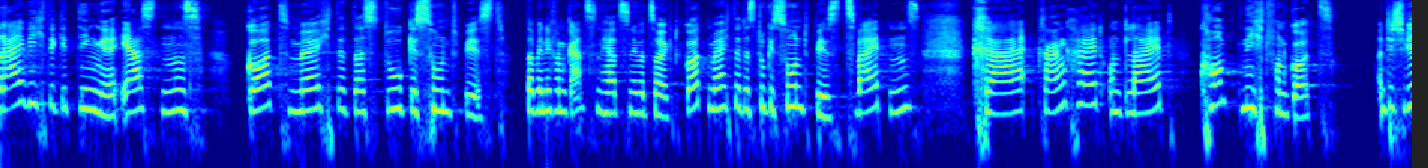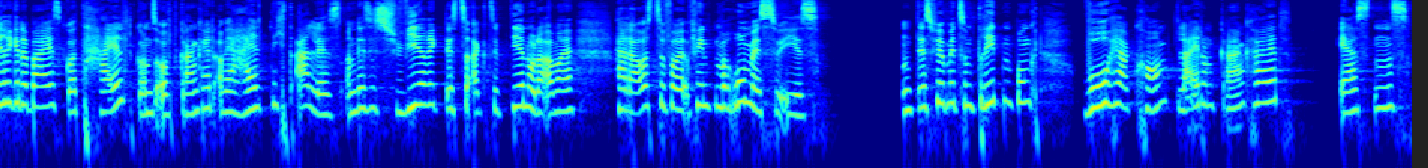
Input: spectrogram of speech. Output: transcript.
Drei wichtige Dinge. Erstens, Gott möchte, dass du gesund bist. Da bin ich von ganzem Herzen überzeugt. Gott möchte, dass du gesund bist. Zweitens, Krankheit und Leid kommt nicht von Gott. Und das Schwierige dabei ist, Gott heilt ganz oft Krankheit, aber er heilt nicht alles. Und es ist schwierig, das zu akzeptieren oder einmal herauszufinden, warum es so ist. Und das führt mich zum dritten Punkt. Woher kommt Leid und Krankheit? Erstens,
